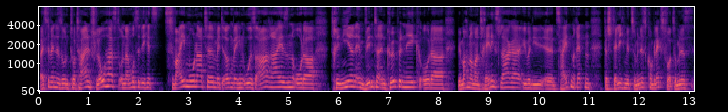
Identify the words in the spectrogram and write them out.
weißt du, wenn du so einen totalen Flow hast und dann musst du dich jetzt zwei Monate mit irgendwelchen USA reisen oder trainieren im Winter in Köpenick oder wir machen nochmal ein Trainingslager über die äh, Zeiten retten, das stelle ich mir zumindest komplex vor. Zumindest,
